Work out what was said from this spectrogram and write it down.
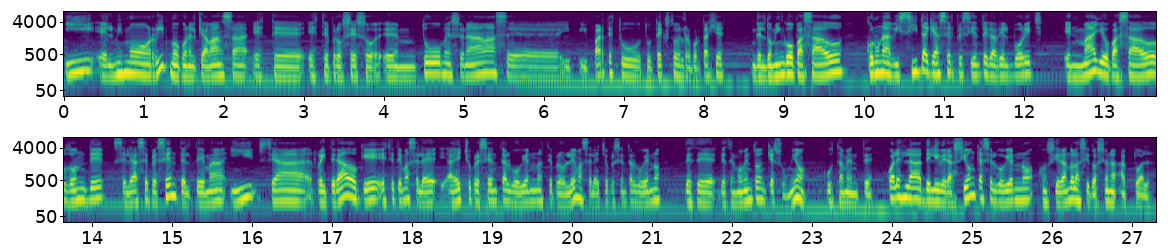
y el mismo ritmo con el que avanza este, este proceso. Em, tú mencionabas eh, y, y, partes tu, tu, texto del reportaje del domingo pasado con una visita que hace el presidente Gabriel Boric en mayo pasado, donde se le hace presente el tema y se ha reiterado que este tema se le ha hecho presente al gobierno, este problema se le ha hecho presente al gobierno desde, desde el momento en que asumió, justamente. ¿Cuál es la deliberación que hace el gobierno considerando la situación actual?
